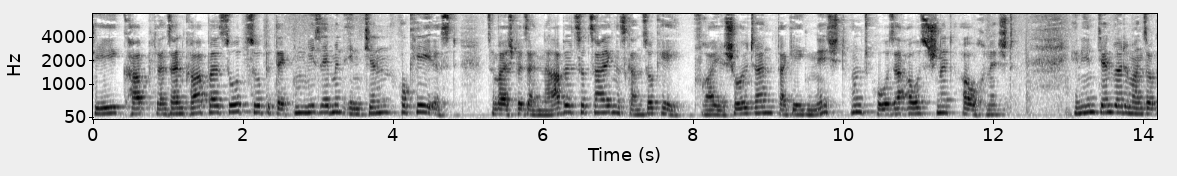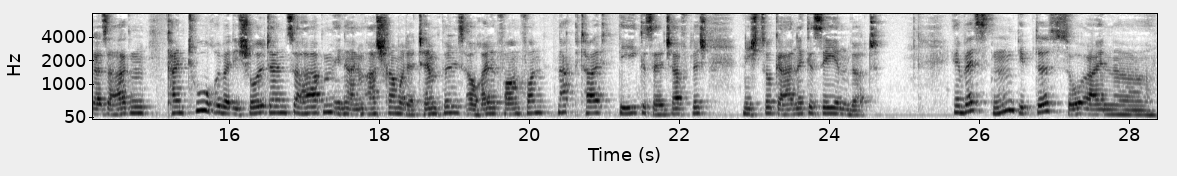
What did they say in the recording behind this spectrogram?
die Körper, seinen Körper so zu bedecken, wie es eben in Indien okay ist. Zum Beispiel seinen Nabel zu zeigen, ist ganz okay. Freie Schultern dagegen nicht und großer Ausschnitt auch nicht. In Indien würde man sogar sagen, kein Tuch über die Schultern zu haben in einem Ashram oder Tempel ist auch eine Form von Nacktheit, die gesellschaftlich nicht so gerne gesehen wird. Im Westen gibt es so eine,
